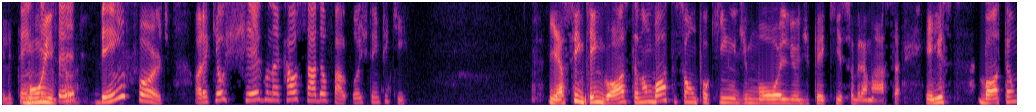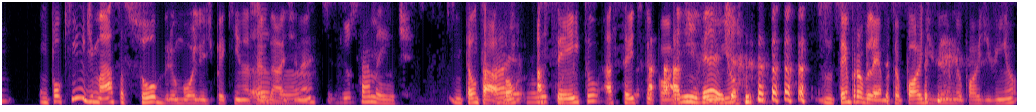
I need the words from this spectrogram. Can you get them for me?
Ele tem Muito. que ser bem forte. A hora que eu chego na calçada, eu falo, hoje tem piqui. E assim, quem gosta não bota só um pouquinho de molho de pequi sobre a massa. Eles botam um pouquinho de massa sobre o molho de pequi, na verdade, uhum, né? Justamente. Então tá, ah, bom, aceito, aceito teu porre a, a de vinho. Não tem problema, teu porre de vinho, meu porre de vinho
